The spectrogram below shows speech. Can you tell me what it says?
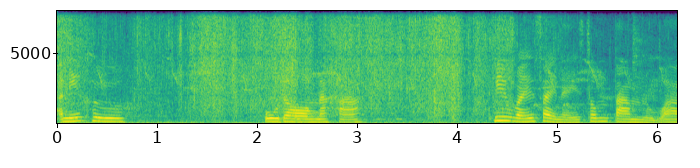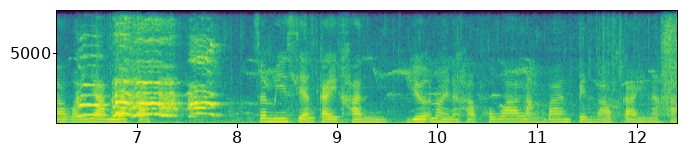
อันนี้คือปูดองนะคะ ที่ไว้ใส่ในส้มตำหรือว่าไว้ยำนะคะ จะมีเสียงไก่ขันเยอะหน่อยนะคะ เพราะว่าหลังบ้านเป็นเล้าไก่นะคะ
